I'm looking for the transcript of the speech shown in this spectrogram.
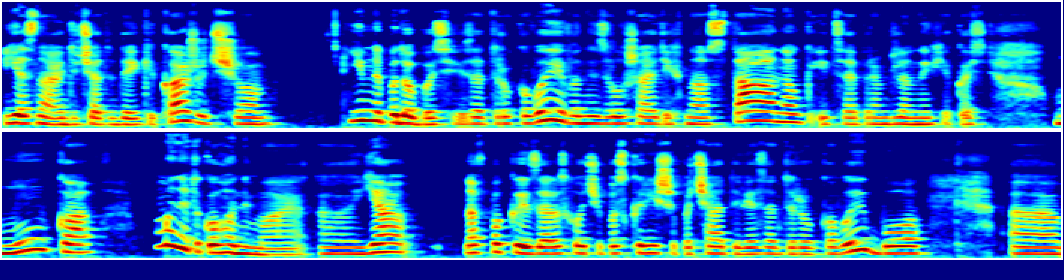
я знаю, дівчата деякі кажуть, що їм не подобається в'язати рукави, вони залишають їх на останок, і це прям для них якась мука. У мене такого немає. Е, Я навпаки зараз хочу поскоріше почати в'язати рукави, бо е,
